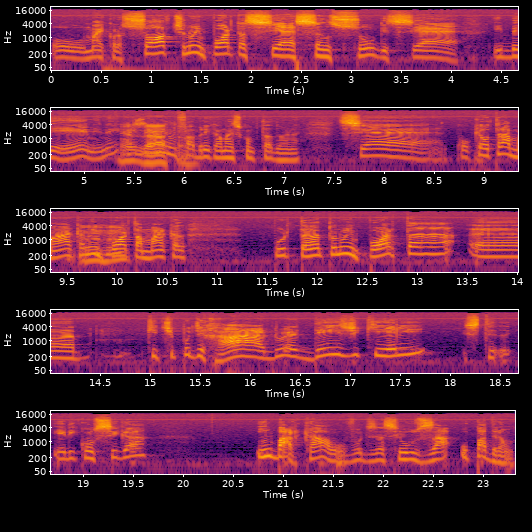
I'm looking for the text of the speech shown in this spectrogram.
ou Microsoft, não importa se é Samsung, se é IBM, nem Exato. a IBM não fabrica mais computador, né? Se é qualquer outra marca, não uhum. importa a marca. Portanto, não importa é, que tipo de hardware, desde que ele, ele consiga embarcar, ou vou dizer assim, usar o padrão.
